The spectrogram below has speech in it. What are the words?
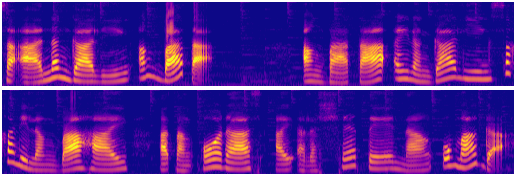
Saan nanggaling ang bata? Ang bata ay nanggaling sa kanilang bahay at ang oras ay alas 7 ng umaga.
